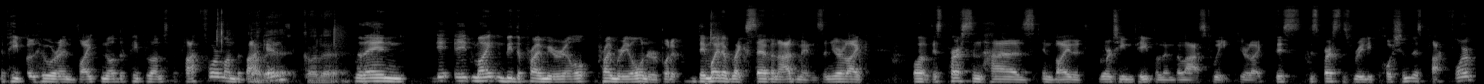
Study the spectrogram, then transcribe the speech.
the people who are inviting other people onto the platform on the back got end. It, got it. But then it, it mightn't be the primary primary owner, but it, they might have like seven admins, and you're like, wow, this person has invited 14 people in the last week. You're like, this this person's really pushing this platform.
